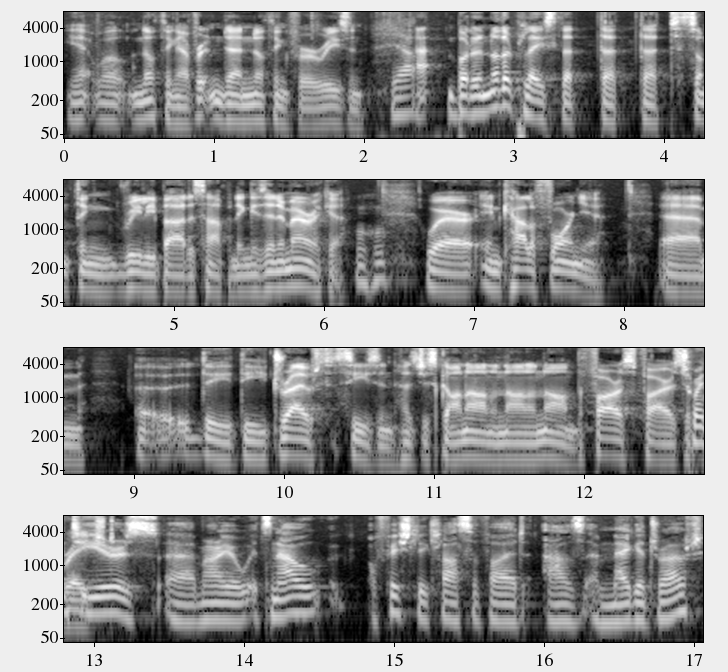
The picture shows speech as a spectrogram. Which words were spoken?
Yeah, well, nothing. I've written down nothing for a reason. Yeah. Uh, but another place that, that, that something really bad is happening is in America, Mm-hmm. where in California, um, uh, the the drought season has just gone on and on and on. The forest fires have 20 raged. years, uh, Mario. It's now officially classified as a mega drought.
